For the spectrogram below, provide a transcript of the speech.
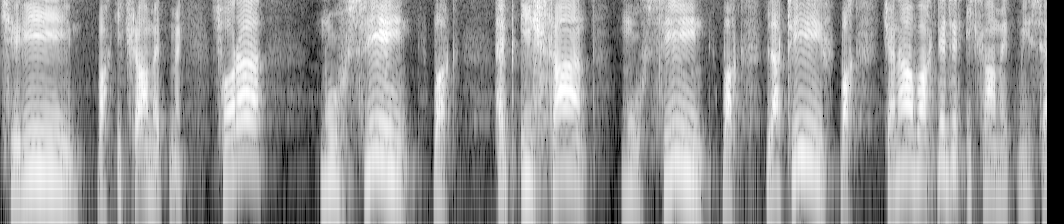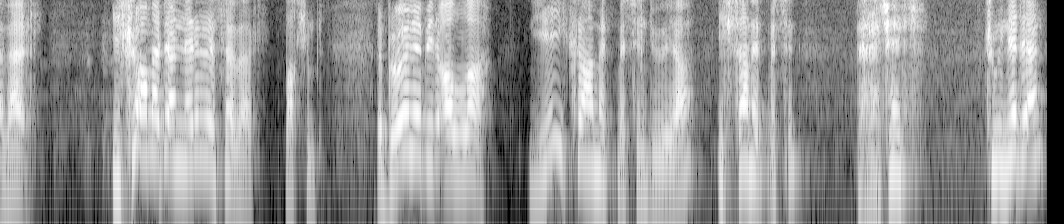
Kerim. Bak ikram etmek. Sonra muhsin. Bak hep ihsan, muhsin. Bak latif. Bak Cenab-ı Hak nedir? İkram etmeyi sever. İkram edenleri de sever. Bak şimdi. E böyle bir Allah niye ikram etmesin diyor ya? İhsan etmesin. Verecek. Çünkü neden?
